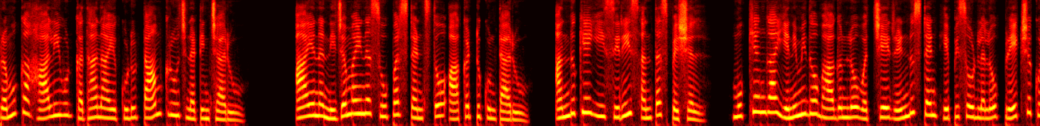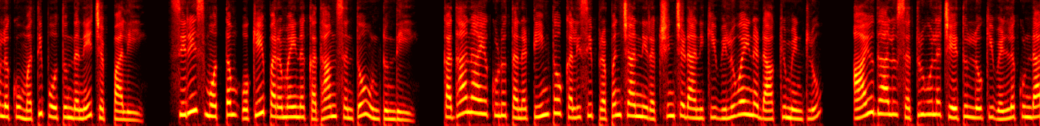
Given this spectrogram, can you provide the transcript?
ప్రముఖ హాలీవుడ్ కథానాయకుడు టామ్ క్రూజ్ నటించారు. ఆయన నిజమైన సూపర్ స్టంట్స్తో ఆకట్టుకుంటారు. అందుకే ఈ సిరీస్ అంత స్పెషల్. ముఖ్యంగా ఎనిమిదో భాగంలో వచ్చే రెండు స్టెంట్ ఎపిసోడ్లలో ప్రేక్షకులకు మతిపోతుందనే చెప్పాలి. సిరీస్ మొత్తం ఒకే పరమైన కథాంశంతో ఉంటుంది. కథానాయకుడు తన టీంతో కలిసి ప్రపంచాన్ని రక్షించడానికి విలువైన డాక్యుమెంట్లు ఆయుధాలు శత్రువుల చేతుల్లోకి వెళ్ళకుండా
